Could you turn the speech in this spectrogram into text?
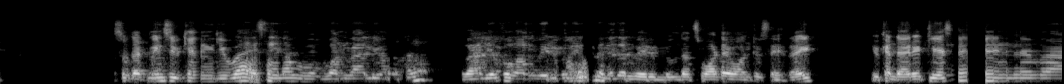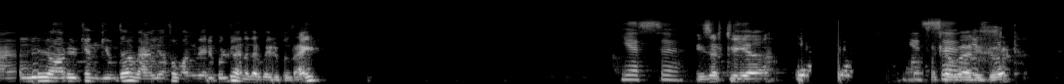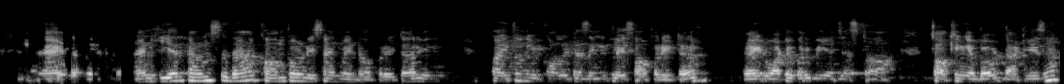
So that means you can give a assign of one value of a value of one variable into another variable. That's what I want to say, right? You can directly assign a value or you can give the value of one variable to another variable, right? Yes, sir. Is that clear? Yes, Okay, sir. very good. And, and here comes the compound assignment operator. In Python, you call it as in-place operator, right? Whatever we are just uh, talking about, that is uh,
